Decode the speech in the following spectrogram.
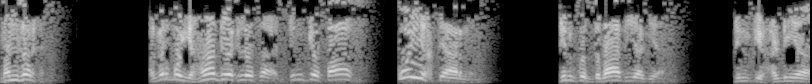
منظر ہے۔ اگر وہ یہاں دیکھ لیتا، جن کے پاس کوئی اختیار نہیں، جن کو دبا دیا گیا، جن کی ہڈیاں،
